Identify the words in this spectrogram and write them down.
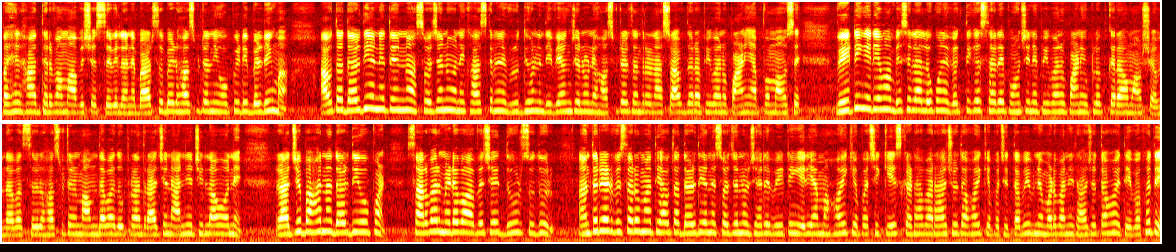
પહેલ હાથ ધરવામાં આવે છે. સિવિલ અને બારસો બેડ હોસ્પિટલની ઓપીડી બિલ્ડિંગમાં આવતા દર્દી અને તેમના સ્વજનો અને ખાસ કરીને વૃદ્ધો અને દિવ્યાંગજનોને હોસ્પિટલ તંત્રના સ્ટાફ દ્વારા પીવાનું પાણી આપવામાં આવશે. વેઇટિંગ એરિયામાં બેસેલા લોકોને વ્યક્તિગત સ્તરે પહોંચીને પીવાનું પાણી ઉપલબ્ધ કરાવવામાં આવશે. અમદાવાદ સિવિલ હોસ્પિટલમાં અમદાવાદ ઉપરાંત રાજ્યના અન્ય જિલ્લાઓ અને રાજ્ય બહારના દર્દીઓ પણ સારવાર મેળવવા આવે છે. દૂર સુદૂર અંતરિયાળ વિસ્તારોમાંથી આવતા દર્દી અને સ્વજનો જ્યારે વેઇટિંગ એરિયામાં હોય કે પછી કેસ કઢાવવા રાહ જોતા હોય કે પછી તબીબને મળવાની રાહ જોતા હોય તે વખતે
